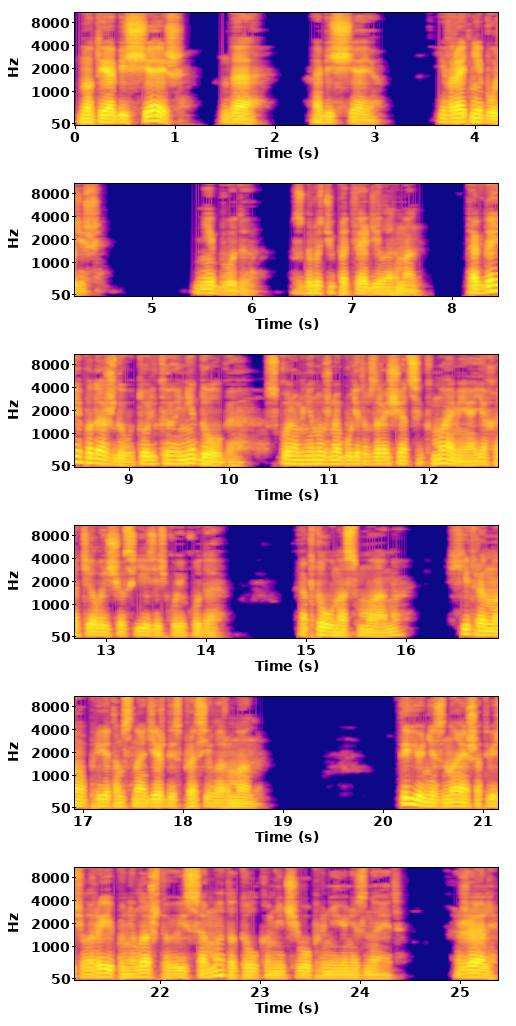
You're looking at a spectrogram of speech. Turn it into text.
Но ты обещаешь? Да, обещаю. И врать не будешь? Не буду, с грустью подтвердил Арман. Тогда я подожду, только недолго. Скоро мне нужно будет возвращаться к маме, а я хотела еще съездить кое-куда. А кто у нас мама? Хитро, но при этом с надеждой спросил Арман. «Ты ее не знаешь», — ответила Рэй и поняла, что и сама-то толком ничего про нее не знает. «Жаль,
